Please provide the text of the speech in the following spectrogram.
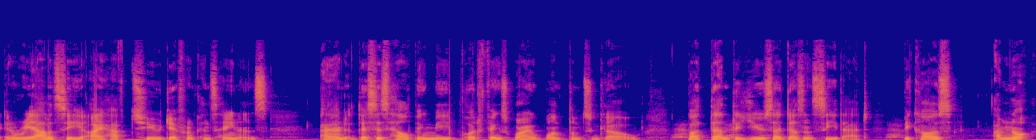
In reality, I have two different containers and this is helping me put things where I want them to go. But then the user doesn't see that because I'm not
